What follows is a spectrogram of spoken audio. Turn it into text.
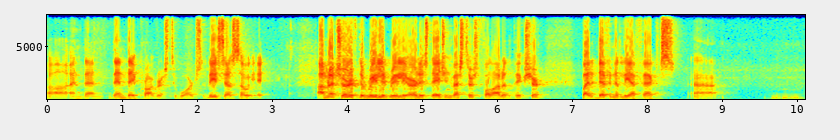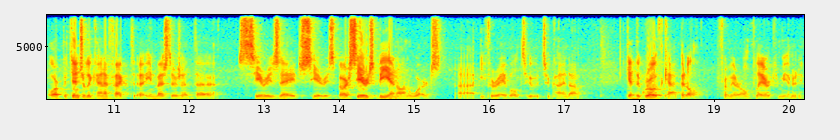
uh, and then then they progress towards these sales. So it, I'm not sure if the really really early stage investors fall out of the picture, but it definitely affects uh, or potentially can affect uh, investors at the Series A, Series or Series B and onwards uh, if you're able to to kind of get the growth capital from your own player community.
